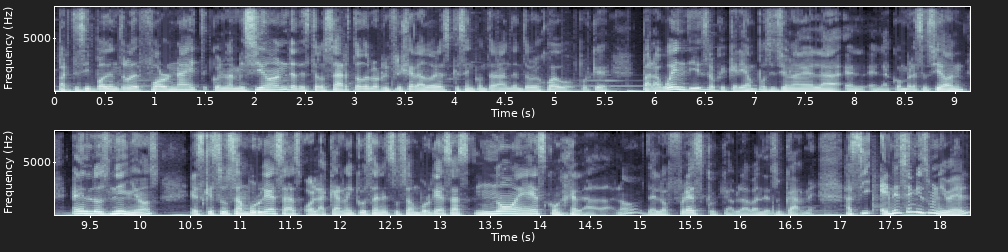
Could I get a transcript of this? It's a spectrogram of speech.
participó dentro de Fortnite con la misión de destrozar todos los refrigeradores que se encontraran dentro del juego. Porque para Wendy's lo que querían posicionar en la, en la conversación en los niños es que sus hamburguesas o la carne que usan en sus hamburguesas no es congelada, ¿no? De lo fresco que hablaban de su carne. Así, en ese mismo nivel,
